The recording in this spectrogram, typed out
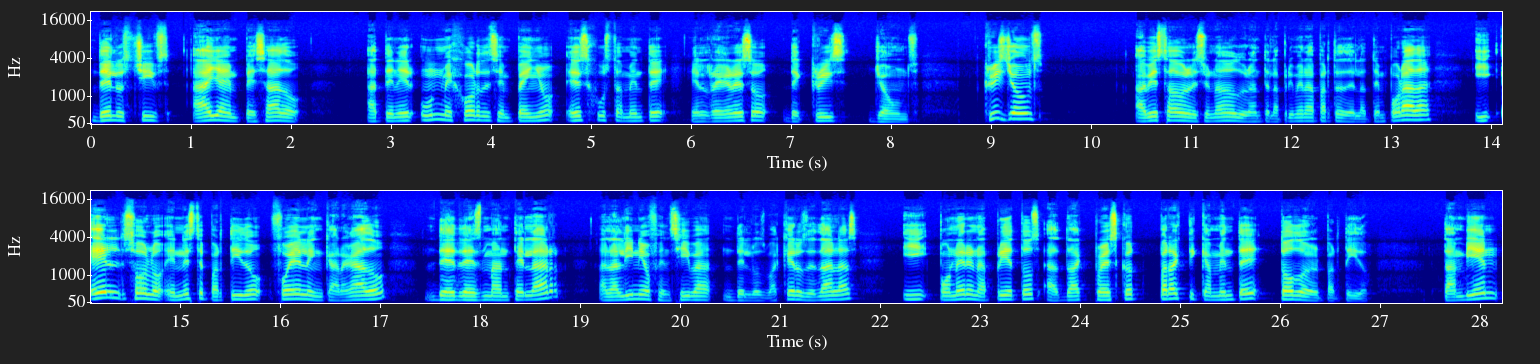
de los Chiefs haya empezado a tener un mejor desempeño es justamente el regreso de Chris Jones. Chris Jones había estado lesionado durante la primera parte de la temporada y él solo en este partido fue el encargado de desmantelar a la línea ofensiva de los Vaqueros de Dallas y poner en aprietos a Dak Prescott prácticamente todo el partido. También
